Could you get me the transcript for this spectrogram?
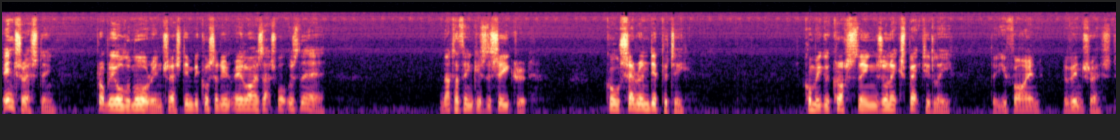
Interesting. Probably all the more interesting because I didn't realise that's what was there. And that I think is the secret. Called serendipity. Coming across things unexpectedly that you find of interest.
